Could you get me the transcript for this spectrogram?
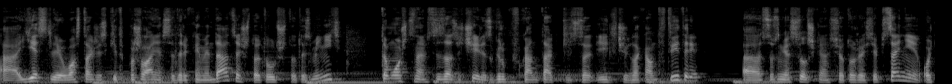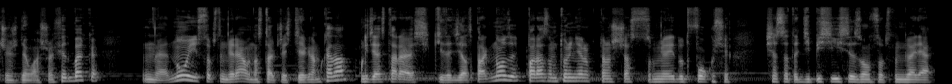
А если у вас также есть какие-то пожелания, с этой рекомендацией, что это лучше что-то изменить, то можете с нами связаться через группу ВКонтакте или через аккаунт в Твиттере. А, собственно говоря, ссылочка на все тоже есть в описании. Очень ждем вашего фидбэка. Ну и, собственно говоря, у нас также есть телеграм-канал, где я стараюсь какие-то делать прогнозы по разным турнирам, которые сейчас, собственно говоря, идут в фокусе. Сейчас это DPC сезон, собственно говоря.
